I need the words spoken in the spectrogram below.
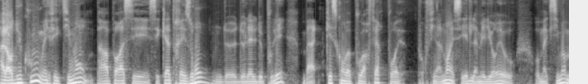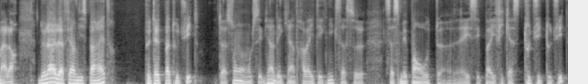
Alors du coup, effectivement, par rapport à ces, quatre raisons de, l'aile de poulet, bah, qu'est-ce qu'on va pouvoir faire pour, pour finalement essayer de l'améliorer au, maximum? Alors de là à la faire disparaître, peut-être pas tout de suite. De toute façon, on le sait bien, dès qu'il y a un travail technique, ça se ça se met pas en route euh, et c'est pas efficace tout de suite, tout de suite.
